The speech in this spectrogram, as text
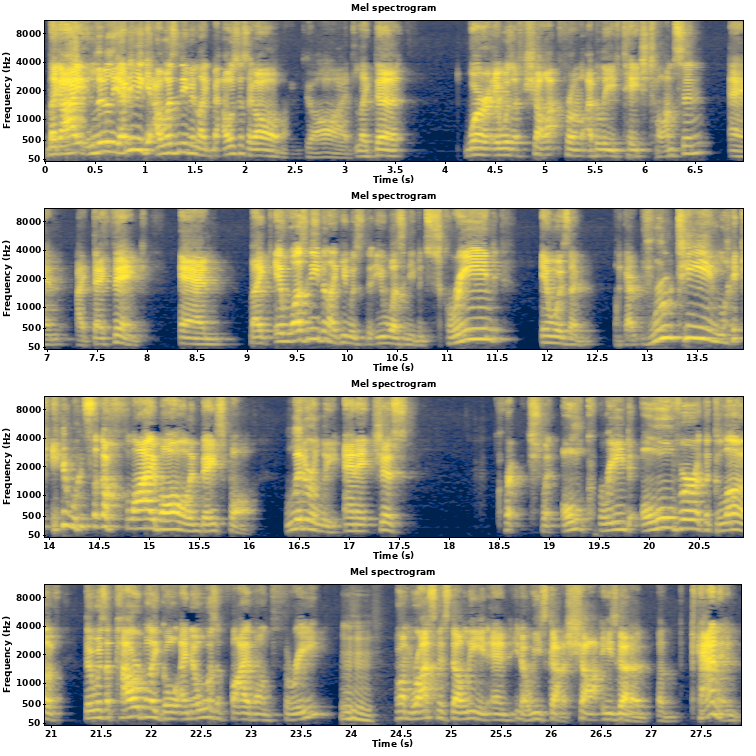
like I literally I didn't even get, I wasn't even like I was just like oh my god like the where it was a shot from I believe Tage Thompson and I, I think and like it wasn't even like he was he wasn't even screened. It was a like a routine like it was like a fly ball in baseball literally and it just just went oh careened over the glove. There was a power play goal. I know it was a five on three mhm. from Rasmus Dahlin, and you know he's got a shot, he's got a, a cannon,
